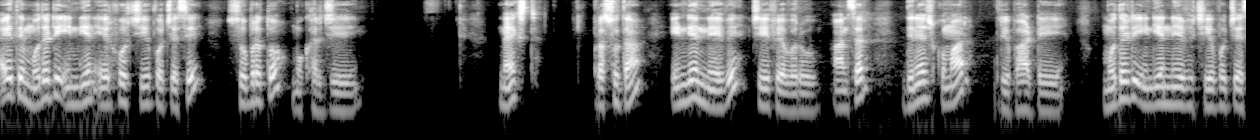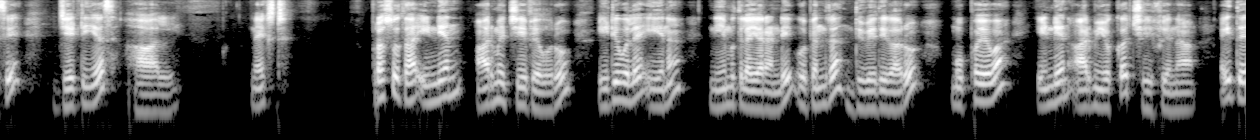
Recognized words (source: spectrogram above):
అయితే మొదటి ఇండియన్ ఎయిర్ ఫోర్స్ చీఫ్ వచ్చేసి సుబ్రతో ముఖర్జీ. నెక్స్ట్ ప్రస్తుత ఇండియన్ నేవీ చీఫ్ ఎవరు? ఆన్సర్ దినేష్ కుమార్ త్రిపాఠి. మొదటి ఇండియన్ నేవీ చీఫ్ వచ్చేసి J T S Hall. Next ప్రస్తుత ఇండియన్ ఆర్మీ చీఫ్ ఎవరు? ఇటీవలే ఈయన నియమితులయ్యారండి ఉపేంద్ర ద్వివేది గారు ముప్పైవ ఇండియన్ ఆర్మీ యొక్క చీఫ్ ఈయన. అయితే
